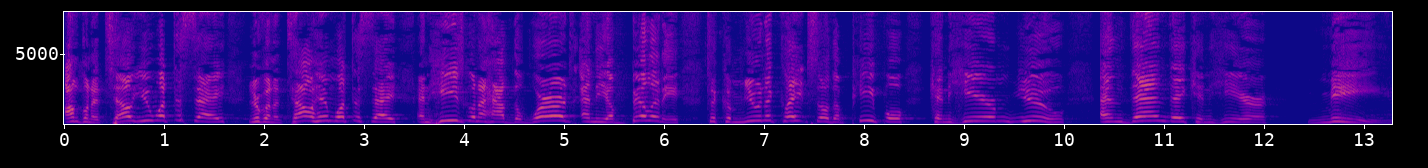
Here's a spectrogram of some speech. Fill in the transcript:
I'm going to tell you what to say. You're going to tell him what to say. And he's going to have the words and the ability to communicate so the people can hear you and then they can hear me.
